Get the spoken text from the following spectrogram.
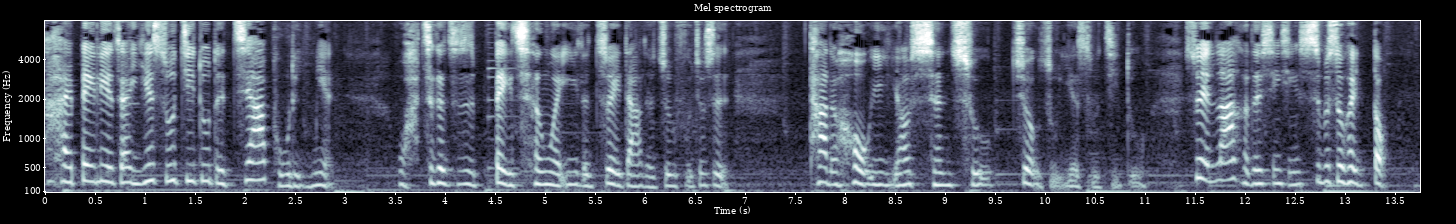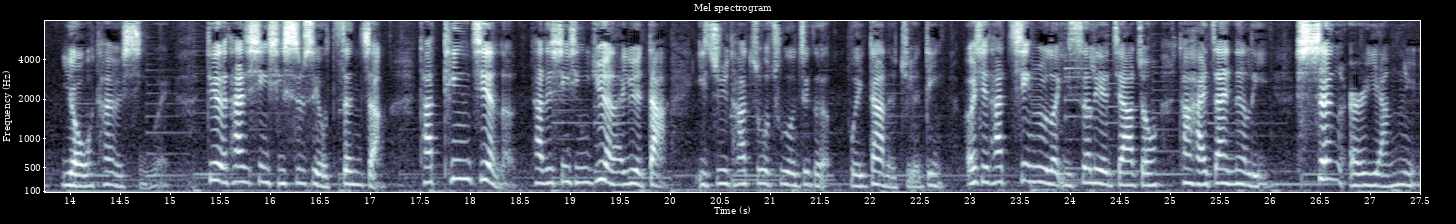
他还被列在耶稣基督的家谱里面。哇，这个就是被称为义的最大的祝福，就是他的后裔要生出救主耶稣基督。所以拉合的信心是不是会动？有，他有行为。第二个，他的信心是不是有增长？他听见了，他的信心越来越大，以至于他做出了这个伟大的决定，而且他进入了以色列家中，他还在那里生儿养女。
